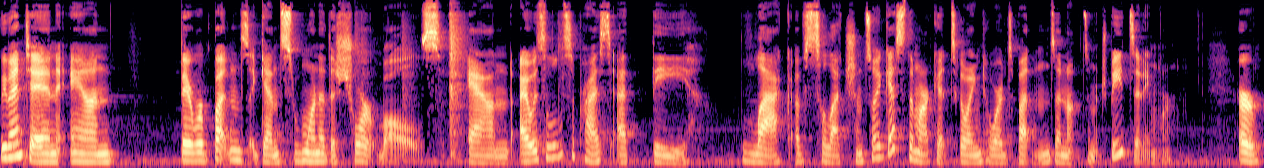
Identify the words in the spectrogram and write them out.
we went in and there were buttons against one of the short walls, and I was a little surprised at the lack of selection. So I guess the market's going towards buttons and not so much beads anymore, or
